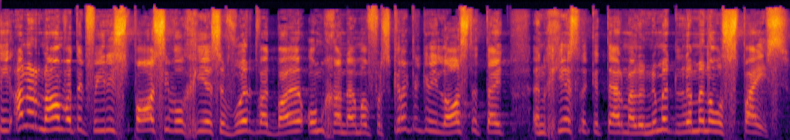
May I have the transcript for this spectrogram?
die ander naam wat ek vir hierdie spasie wil gee is 'n woord wat baie omgaan nou, maar verskriklik in die laaste tyd in geestelike terme. Hulle noem dit liminal space.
